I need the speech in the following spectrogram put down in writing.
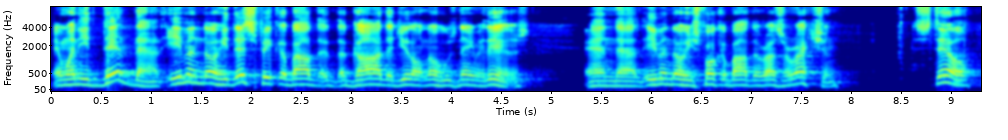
And when he did that, even though he did speak about the, the God that you don't know whose name it is, and uh, even though he spoke about the resurrection, still,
